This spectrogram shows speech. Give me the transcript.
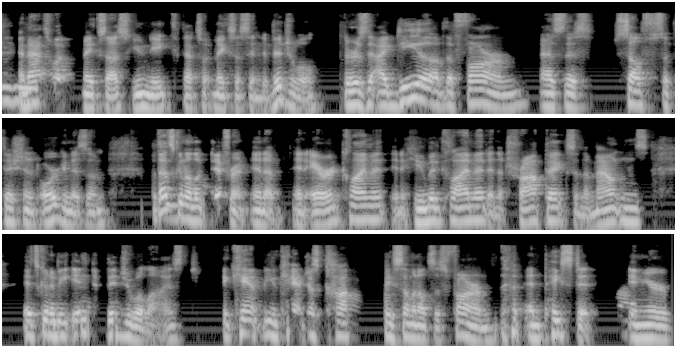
Mhm. And that's what makes us unique. That's what makes us individual. There is the idea of the farm as this self-sufficient organism, but that's going to look different in a an arid climate, in a humid climate, in the tropics, in the mountains. It's going to be individualized. It can't you can't just copy someone else's farm and paste it in your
